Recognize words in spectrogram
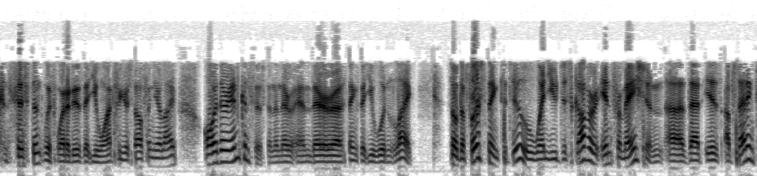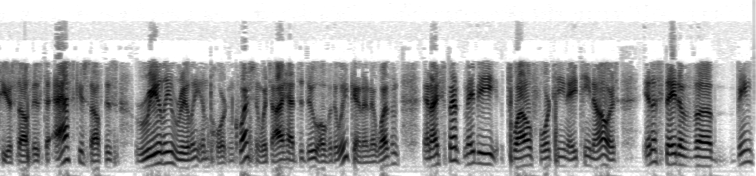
consistent with what it is that you want for yourself in your life, or they're inconsistent and they're and they're uh, things that you wouldn't like. So the first thing to do when you discover information uh, that is upsetting to yourself is to ask yourself this really, really important question, which I had to do over the weekend. And it wasn't, and I spent maybe 12, 14, 18 hours in a state of uh, being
